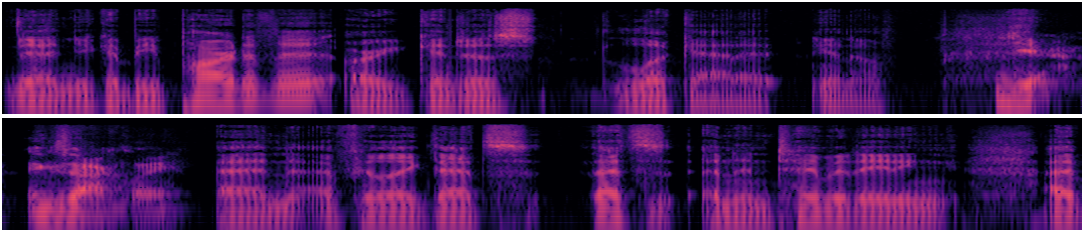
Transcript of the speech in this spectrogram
Yeah, and you could be part of it or you can just look at it, you know. Yeah, exactly. And I feel like that's that's an intimidating a,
